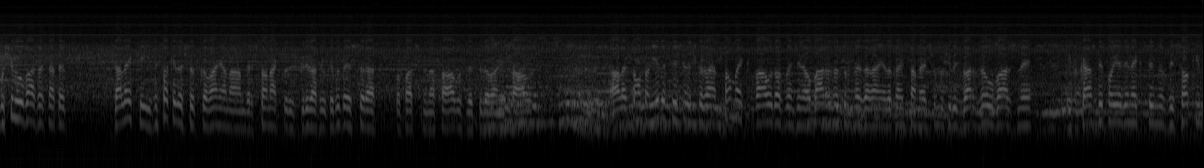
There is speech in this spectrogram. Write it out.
Musimy uważać na te dalekie i wysokie dośrodkowania na Andersona, który zgrywa piłkę. Tutaj jeszcze raz popatrzmy na faul, zdecydowanie faul. Ale są to niebezpieczne dośrodkowania. Tomek Wałdoch będzie miał bardzo trudne zadanie do końca meczu. Musi być bardzo uważny i w każdy pojedynek z tym wysokim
